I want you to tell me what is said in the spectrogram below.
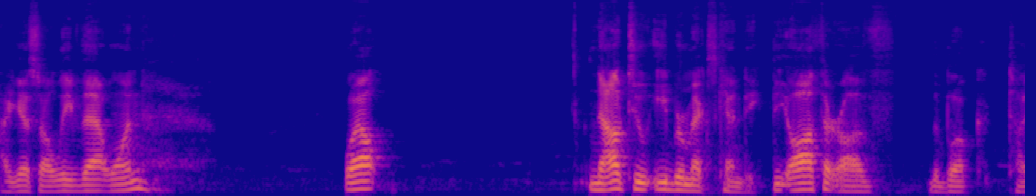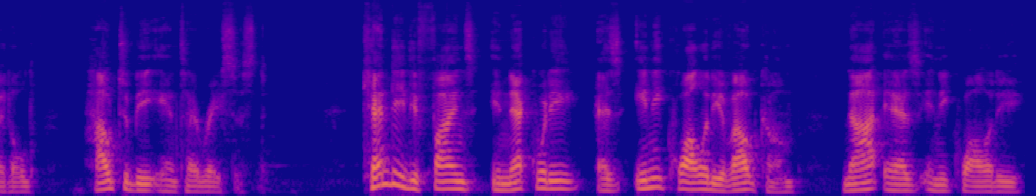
I guess I'll leave that one. Well, now to Ibram X. Kendi, the author of the book titled How to Be Anti Racist. Kendi defines inequity as inequality of outcome, not as inequality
